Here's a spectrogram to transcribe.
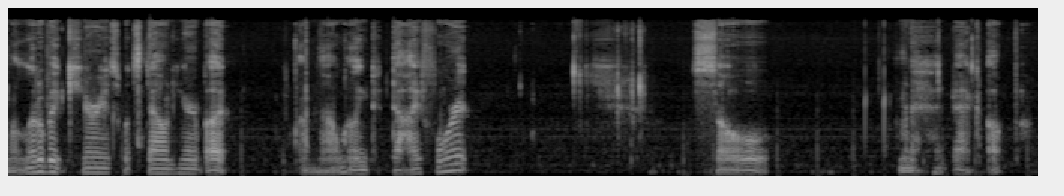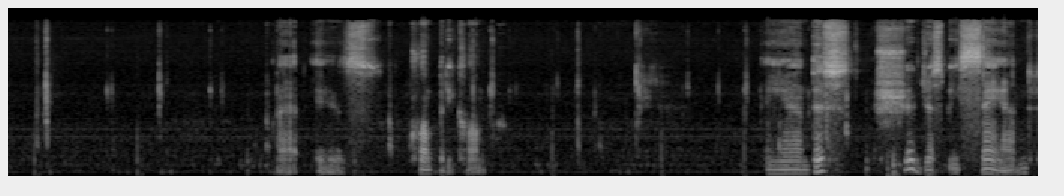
I'm a little bit curious what's down here, but I'm not willing to die for it. So I'm going to head back up. That is clumpity clump. And this should just be sand.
